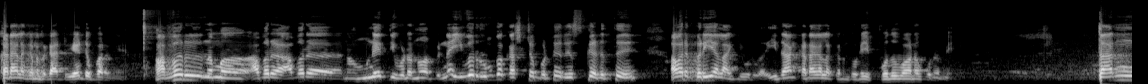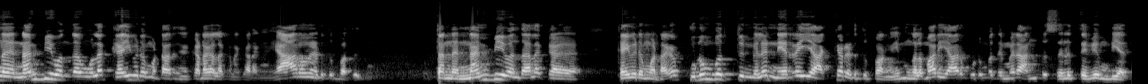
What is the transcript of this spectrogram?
கடக லக்கணத்தை காட்டு கேட்டு பாருங்க. அவர் நம்ம அவரை அவரை நம்ம முன்னேற்றி விடணும் அப்படின்னா இவர் ரொம்ப கஷ்டப்பட்டு ரிஸ்க் எடுத்து அவரை பெரிய ஆளாக்கி விடுவார். இதான் கடகலக்கணத்துடைய பொதுவான குணமே தன்னை நம்பி வந்தவங்கள கைவிட மாட்டாருங்க கடகலக்கணக்காரங்க. யாரும் எடுத்து பார்த்துக்கோங்க. தன்னை நம்பி வந்தால க கைவிட மாட்டாங்க. குடும்பத்து மேல நிறைய அக்கறை எடுத்துப்பாங்க. இவங்களை மாதிரி யாரும் குடும்பத்து மேல அன்பு செலுத்தவே முடியாது.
